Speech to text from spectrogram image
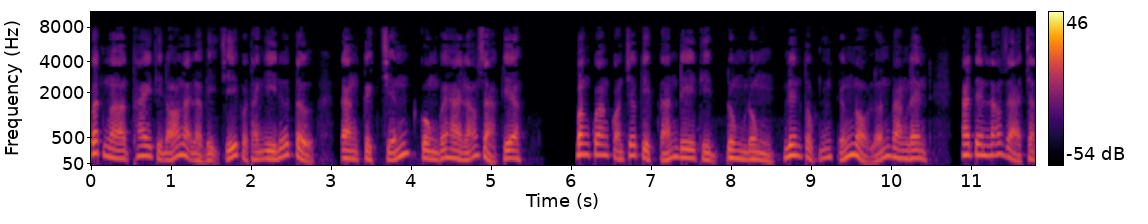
Bất ngờ thay thì đó lại là vị trí của thanh y nữ tử đang kịch chiến cùng với hai lão giả kia băng quang còn chưa kịp tán đi thì đùng đùng liên tục những tiếng nổ lớn vang lên. Hai tên lão giả chặt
